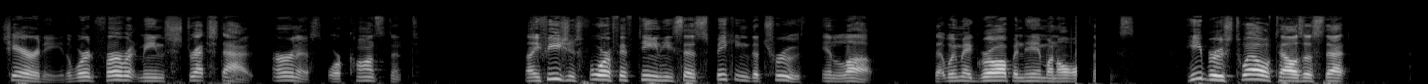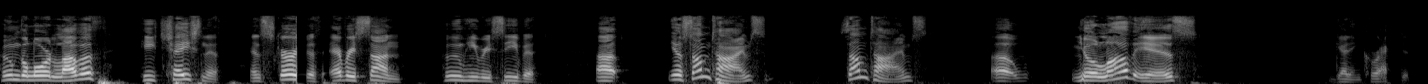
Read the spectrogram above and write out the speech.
charity. The word fervent means stretched out, earnest, or constant. Uh, Ephesians 4:15 he says speaking the truth in love that we may grow up in him on all things. Hebrews 12 tells us that whom the Lord loveth he chasteneth and scourgeth every son whom he receiveth. Uh, you know sometimes sometimes uh, you know love is getting corrected.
